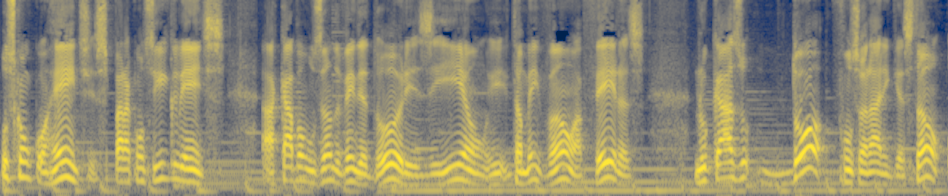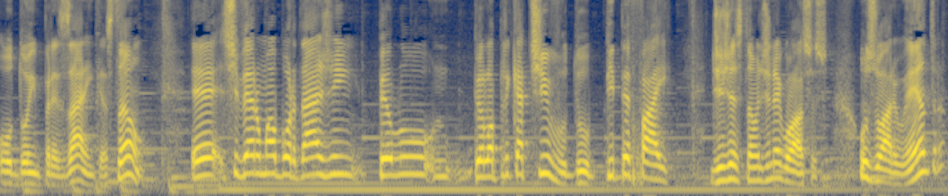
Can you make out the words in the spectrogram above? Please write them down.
os concorrentes, para conseguir clientes, acabam usando vendedores e iam e também vão a feiras, no caso do funcionário em questão ou do empresário em questão, é, tiveram uma abordagem pelo, pelo aplicativo do Pipefy, de gestão de negócios. O usuário entra,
